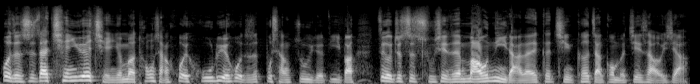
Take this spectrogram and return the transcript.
或者是在签约前有没有通常会忽略或者是不常注意的地方，这个就是出现在猫腻啦。来，跟请科长给我们介绍一下。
